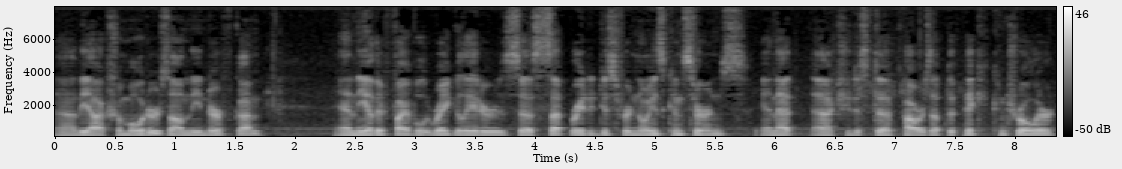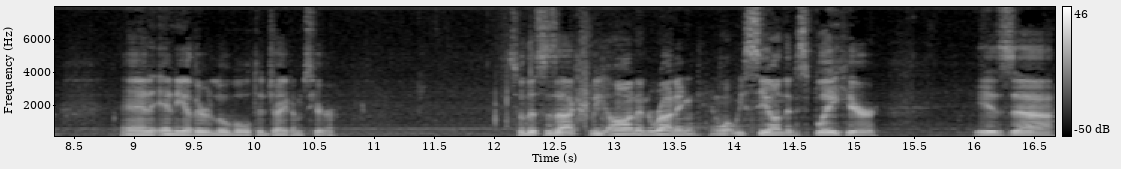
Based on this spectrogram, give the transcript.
uh, the actual motors on the Nerf gun and the other 5 volt regulator is uh, separated just for noise concerns and that actually just uh, powers up the PIC controller and any other low voltage items here. So this is actually on and running and what we see on the display here is uh,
